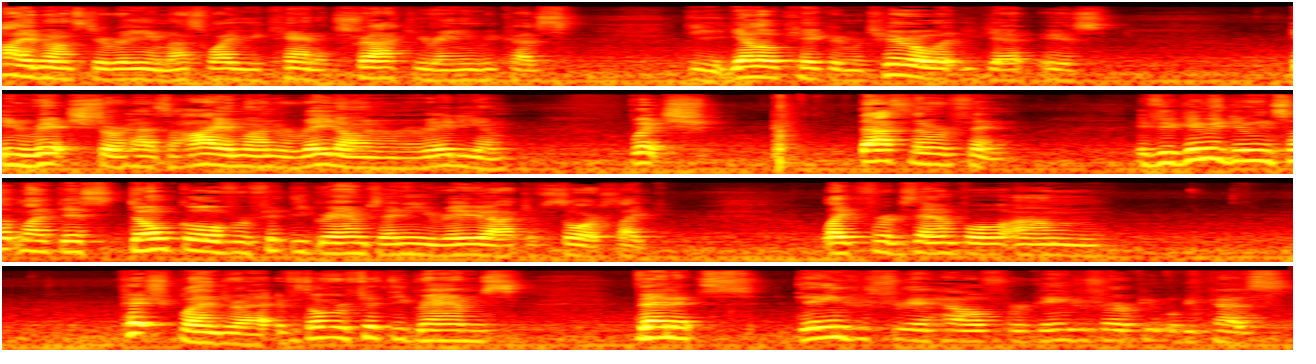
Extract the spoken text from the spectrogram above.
high amounts of uranium. That's why you can't extract uranium because the yellow cake material that you get is enriched or has a high amount of radon and radium, which that's another thing. If you're going to be doing something like this, don't go over 50 grams any radioactive source. Like, like for example, um, pitch blender. If it's over 50 grams, then it's dangerous for your health or dangerous for other people because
